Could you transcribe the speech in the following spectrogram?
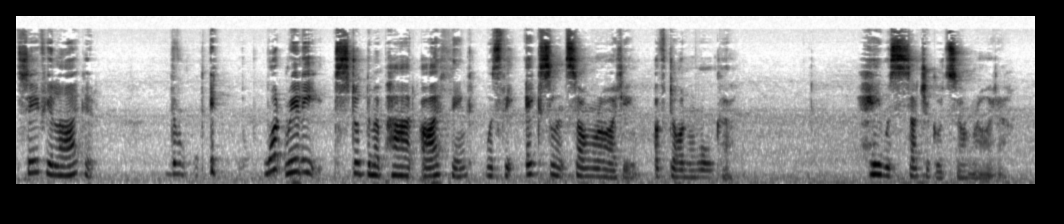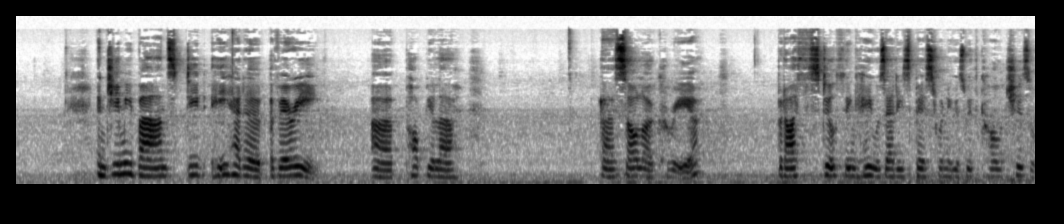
see if you like it the, it, what really stood them apart, I think, was the excellent songwriting of Don Walker. He was such a good songwriter. And Jimmy Barnes did, he had a, a very uh, popular uh, solo career, but I still think he was at his best when he was with Cold Chisel.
